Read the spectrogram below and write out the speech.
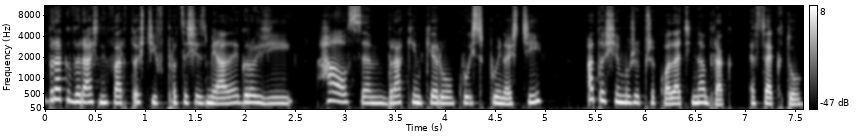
Brak wyraźnych wartości w procesie zmiany grozi chaosem, brakiem kierunku i spójności, a to się może przekładać na brak efektu.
